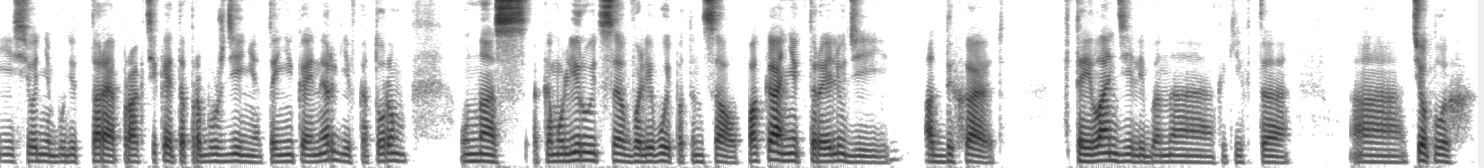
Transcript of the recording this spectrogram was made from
И сегодня будет вторая практика, это пробуждение тайника энергии, в котором у нас аккумулируется волевой потенциал. Пока некоторые люди отдыхают в Таиланде, либо на каких-то а, теплых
